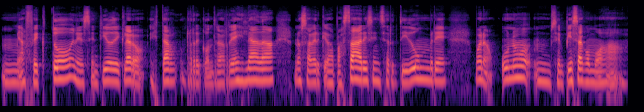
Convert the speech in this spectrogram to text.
me afectó en el sentido de, claro, estar recontra aislada, no saber qué va a pasar, esa incertidumbre. Bueno, uno mm, se empieza como a,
